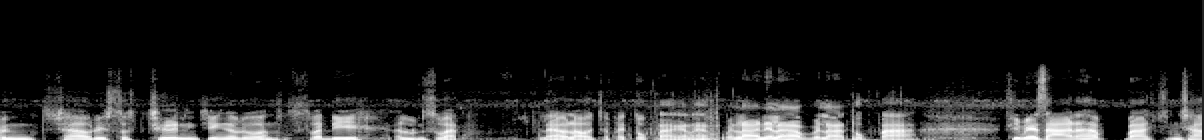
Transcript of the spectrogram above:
เป็นเช้าที่สดชื่นจริงๆครับทุกคนสวัสดีอรุณสวัสดิ์แล้วเราจะไปตกปลากันนะครับ เวลานี่แหละครับ เวลาตกปลาที่เมษานะครับปลากินเช้า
